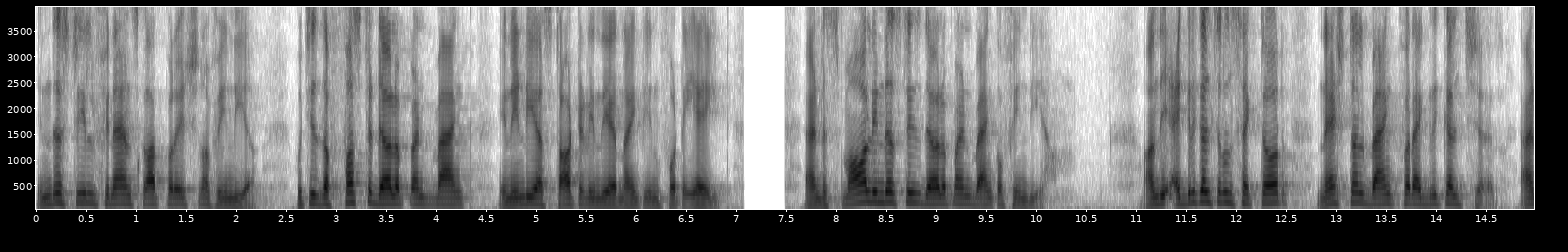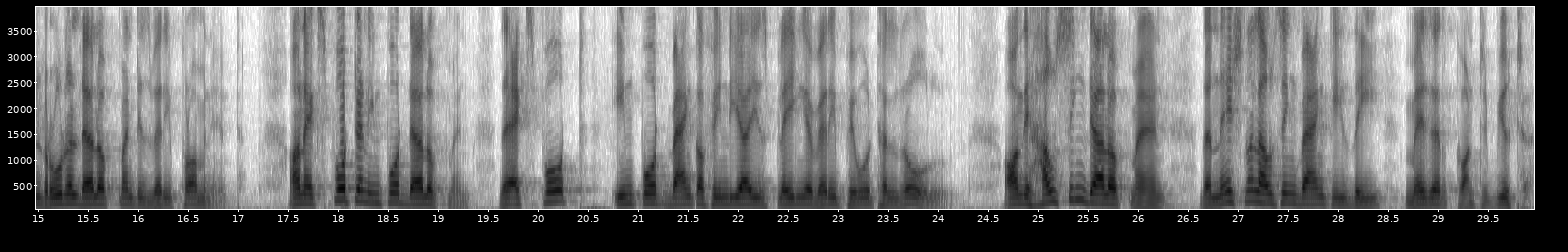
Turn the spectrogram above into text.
Industrial Finance Corporation of India, which is the first development bank in India started in the year 1948, and Small Industries Development Bank of India. On the agricultural sector, National Bank for Agriculture and Rural Development is very prominent. On export and import development, the Export Import Bank of India is playing a very pivotal role. On the housing development, the National Housing Bank is the major contributor.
